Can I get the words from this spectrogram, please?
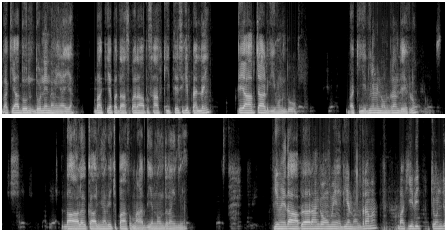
ਬਾਕੀ ਆ ਦੋਨੇ ਨਵੇਂ ਆਏ ਆ। ਬਾਕੀ ਆਪਾਂ 10 ਪਰ ਆਪ ਸਾਫ਼ ਕੀਤੇ ਸੀਗੇ ਪਹਿਲਾਂ ਹੀ, ਤੇ ਆਪ ਝਾੜ ਗਈ ਹੁਣ ਦੋ। ਬਾਕੀ ਇਹਦੀਆਂ ਵੀ ਨੌਂਦਰਾਂ ਦੇਖ ਲਓ। ਲਾਲ, ਕਾਲੀਆਂ ਵਿੱਚ ਭਾਫ ਮਾਰਦੀਆਂ ਨੌਂਦਰਾਂ ਇਹਦੀਆਂ। ਜਿਵੇਂ ਦਾ ਆਪ ਦਾ ਰੰਗ, ਉਵੇਂ ਇਹਦੀਆਂ ਨੌਂਦਰਾਂ ਵਾ। ਬਾਕੀ ਇਹਦੀ ਚੁੰਝ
